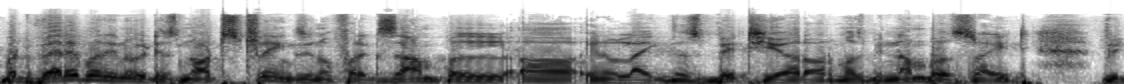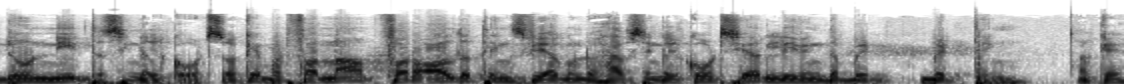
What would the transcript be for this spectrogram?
but wherever you know it is not strings you know for example uh, you know like this bit here or must be numbers right? We don't need the single quotes okay? But for now for all the things we are going to have single quotes here leaving the bit bit thing okay?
